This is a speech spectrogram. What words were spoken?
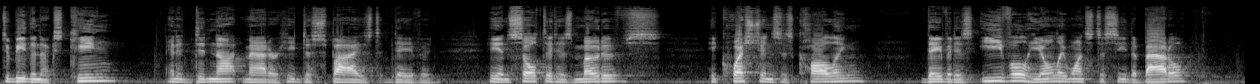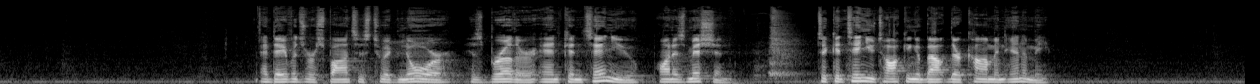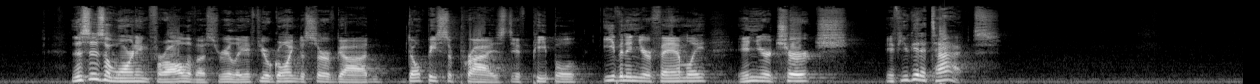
to be the next king, and it did not matter. He despised David. He insulted his motives, he questions his calling. David is evil, he only wants to see the battle. And David's response is to ignore his brother and continue on his mission, to continue talking about their common enemy. This is a warning for all of us, really. If you're going to serve God, don't be surprised if people, even in your family, in your church, if you get attacked.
